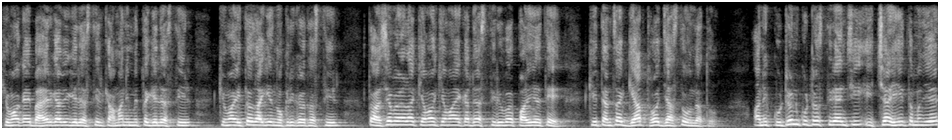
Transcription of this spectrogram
किंवा काही बाहेरगावी गेले असतील कामानिमित्त गेले असतील किंवा इतर जागी नोकरी करत असतील तर अशा वेळेला केव्हा केव्हा एखाद्या स्त्रीवर पाळी येते की त्यांचा गॅप थोडा जास्त होऊन जातो. आणि कुठून कुठं स्त्रियांची इच्छा ही तर म्हणजे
